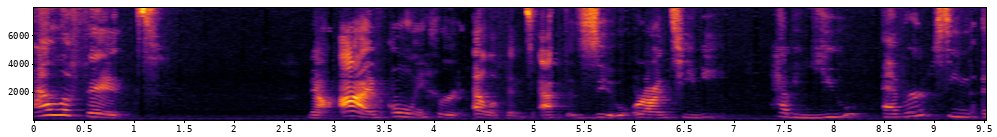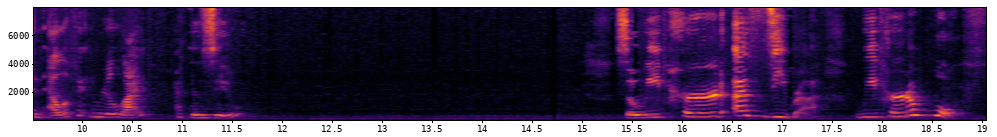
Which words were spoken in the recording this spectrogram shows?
elephant. Now, I've only heard elephants at the zoo or on TV. Have you ever seen an elephant in real life at the zoo? So we've heard a zebra, we've heard a wolf,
